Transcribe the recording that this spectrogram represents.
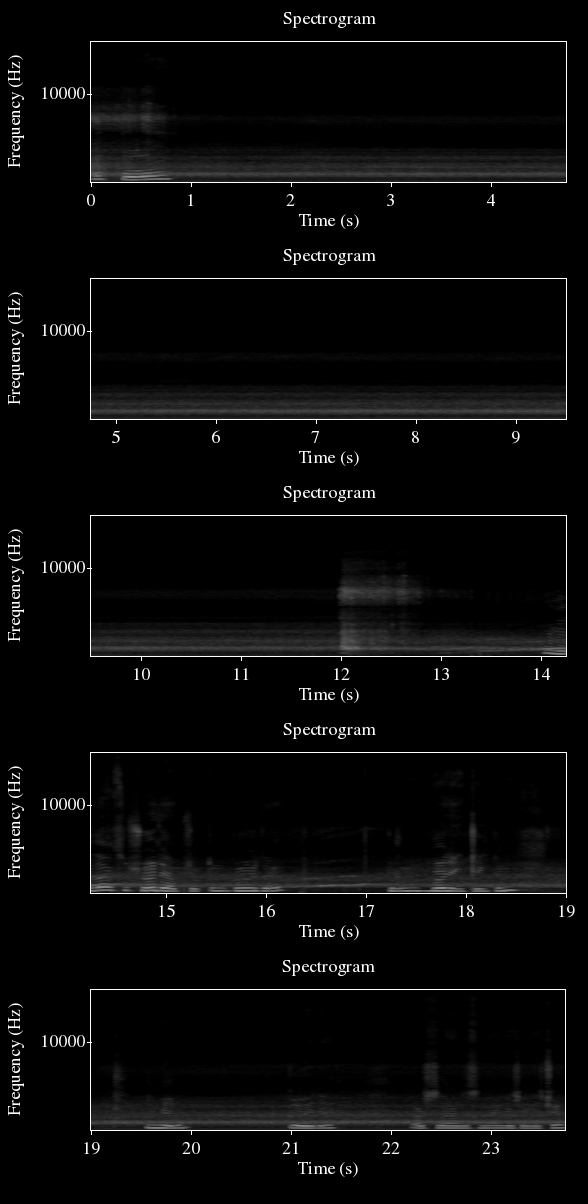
Hoppa. Bu nedense şöyle yapacaktım. Böyle. Durum böyle gidecektim. Bilmiyorum. Böyle. Ağaçların arasından geçe geçe.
